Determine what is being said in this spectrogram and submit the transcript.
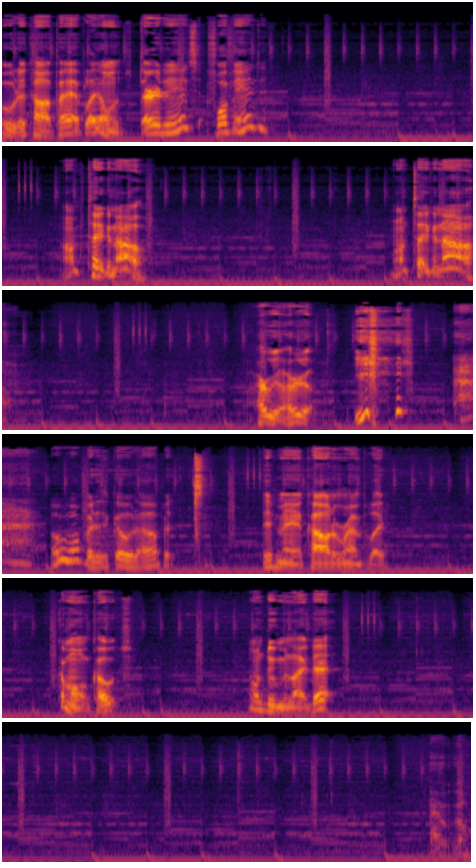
Ooh, they call pad play on third inch, fourth inch. I'm taking off. I'm taking off. Hurry up, hurry up. oh, I'm finna go though. This man called a run play. Come on, coach. Don't do me like that. There we go.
